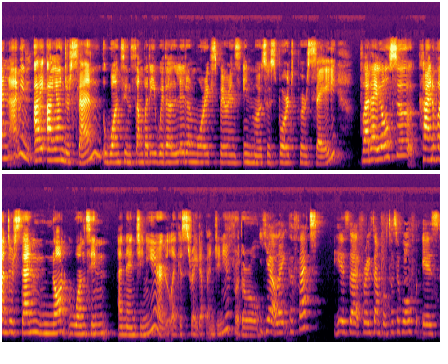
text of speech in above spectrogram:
And I mean, I, I understand wanting somebody with a little more experience in motorsport per se, but I also kind of understand not wanting an engineer, like a straight up engineer for the role. Yeah, like the fact is that, for example, Toto Wolff is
